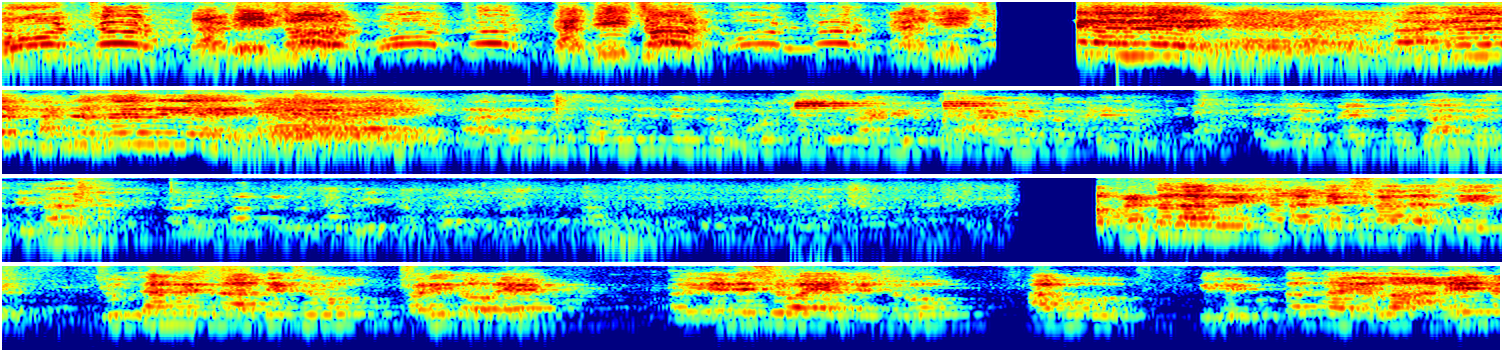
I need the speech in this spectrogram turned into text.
Vote चोर गद्दी चोर vote चोर गद्दी चोर वोट चोर गद्दी ಸಾಗರ್ ಖಂಡ ಸಾಹೇಬರಿಗೆ ಸಾಗರಕ್ಕೆ ಸಂಬಂಧಿಸಿದಂತೆ ಸರ್ ಮೂರು ಸಮುದ್ರ ಆಗಿರುತ್ತೆ ಆಗಿರುತ್ತೆ ಅಂತ ಹೇಳಿದ್ರು ಎಲ್ಲರೂ ಪ್ರಯತ್ನ ಜಾನ್ ಬೆಸ್ತಿ ಸರ್ ಅವೆಲ್ಲ ಮಾತಾಡಬೇಕು ಫ್ರಂಟಲ್ ಆರ್ಗನೈಸೇಷನ್ ಅಧ್ಯಕ್ಷರಾದ ಶ್ರೀ ಯೂತ್ ಕಾಂಗ್ರೆಸ್ನ ಅಧ್ಯಕ್ಷರು ಫರೀದ್ ಅವರೇ ಎನ್ ಎಸ್ ಯು ಐ ಅಧ್ಯಕ್ಷರು ಹಾಗೂ ಇಲ್ಲಿ ಕುತ್ತಂತಹ ಎಲ್ಲ ಅನೇಕ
